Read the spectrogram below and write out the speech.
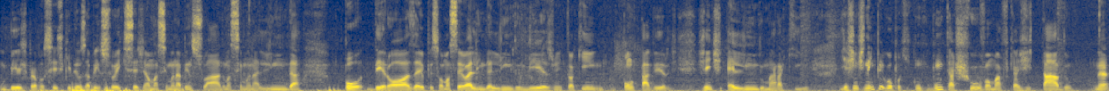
um beijo para vocês, que Deus abençoe, que seja uma semana abençoada, uma semana linda, poderosa. E o pessoal Maceió é lindo, é lindo mesmo. Estou aqui em Ponta Verde. Gente, é lindo, mar aqui. E a gente nem pegou porque com muita chuva o mar fica agitado, né?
